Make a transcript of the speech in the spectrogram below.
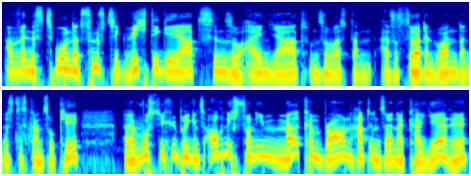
Aber wenn es 250 wichtige Yards sind, so ein Yard und sowas, dann, also Third and One, dann ist das ganz okay. Äh, wusste ich übrigens auch nicht von ihm. Malcolm Brown hat in seiner Karriere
